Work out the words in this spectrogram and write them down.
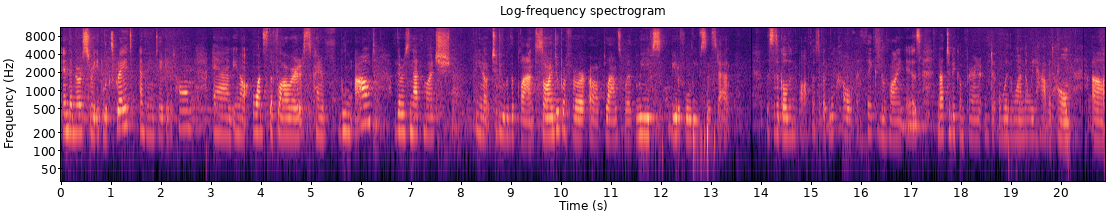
In the nursery it looks great and then you take it at home and you know once the flowers kind of bloom out there's not much you know to do with the plant so I do prefer uh, plants with leaves, beautiful leaves instead. This is a golden pothos, but look how thick the vine is, not to be compared with the one that we have at home. Uh,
